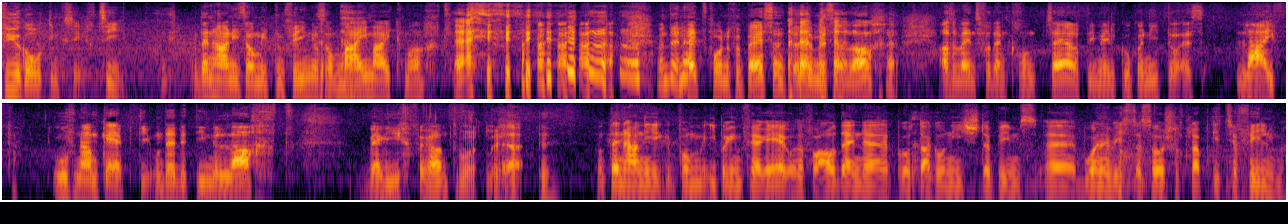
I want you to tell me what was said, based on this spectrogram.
Feuer geht im Gesicht, sie. Und dann habe ich so mit dem Finger so Mai Mai gemacht. und dann hat es vorne verbessert, dann müssen wir lachen. Also wenn es von dem Konzert im El Cubanito ein Live-Aufnahme gäbe und er dort lacht, wäre ich verantwortlich. Ja. Und dann habe ich vom Ibrahim Ferrer oder von all den äh, Protagonisten beim äh, Buena Vista Social Club gibt es ja Filme.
